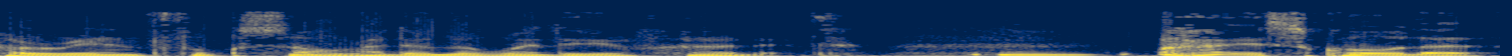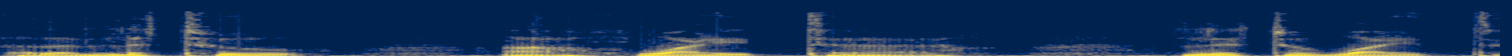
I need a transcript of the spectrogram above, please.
Korean folk song. I don't know whether you've heard it. Mm. It's called a uh, little white little white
